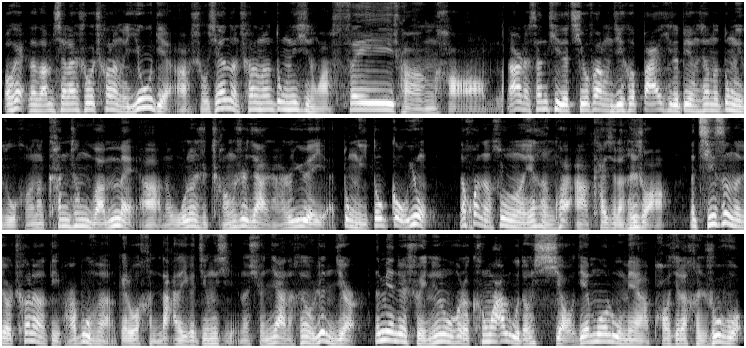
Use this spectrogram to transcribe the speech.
OK，那咱们先来说车辆的优点啊。首先呢，车辆的动力系统啊非常好，2.3T 的汽油发动机和 8AT 的变速箱的动力组合呢堪称完美啊。那无论是城市驾驶还是越野，动力都够用。那换挡速度呢也很快啊，开起来很爽。那其次呢，就是车辆底盘部分啊，给了我很大的一个惊喜。那悬架呢很有韧劲儿，那面对水泥路或者坑洼路等小颠簸路面啊，跑起来很舒服。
